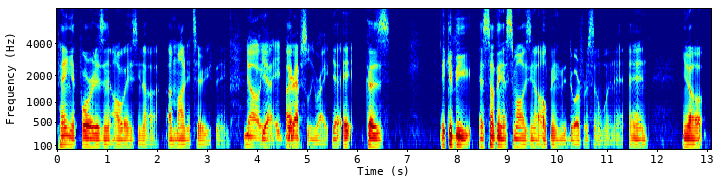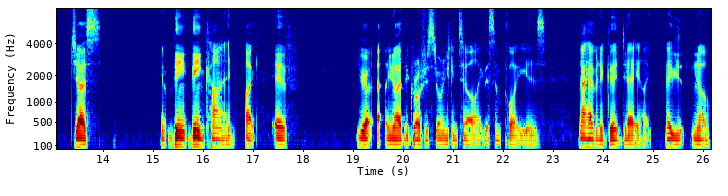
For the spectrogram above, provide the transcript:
Paying it forward isn't always, you know, a, a monetary thing. No, yeah, Yeah, it, like- you're absolutely right. Yeah, it because it could be as something as small as you know opening the door for someone and, and you know just you know being being kind. Like if you're uh, you know at the grocery store and you can tell like this employee is not having a good day, like maybe you know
